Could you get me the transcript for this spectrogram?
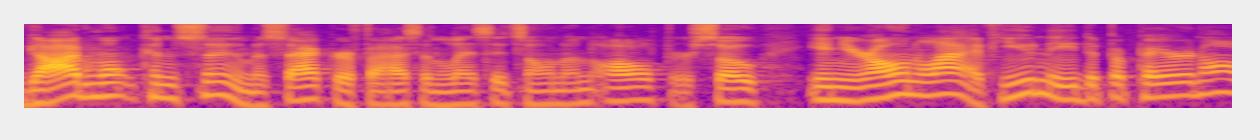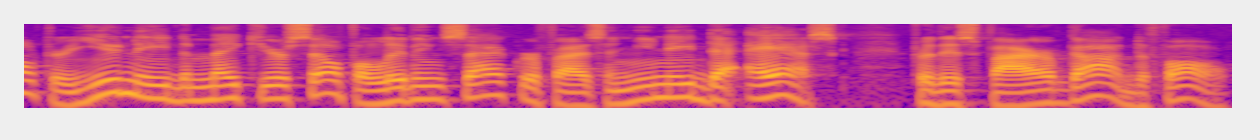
God won't consume a sacrifice unless it's on an altar. So, in your own life, you need to prepare an altar. You need to make yourself a living sacrifice, and you need to ask for this fire of God to fall.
